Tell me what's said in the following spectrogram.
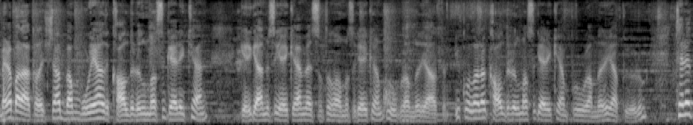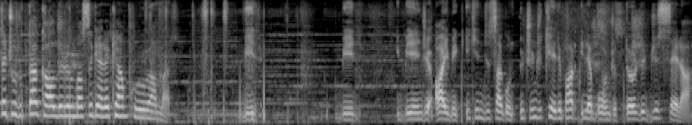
Merhaba arkadaşlar ben buraya kaldırılması gereken geri gelmesi gereken ve satın alması gereken programları yazdım. İlk olarak kaldırılması gereken programları yapıyorum. TRT Çocuk'tan kaldırılması gereken programlar. Bir, bir, birinci Aybek, ikinci Sagun, üçüncü Keripar ile Boncuk, dördüncü Sera,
